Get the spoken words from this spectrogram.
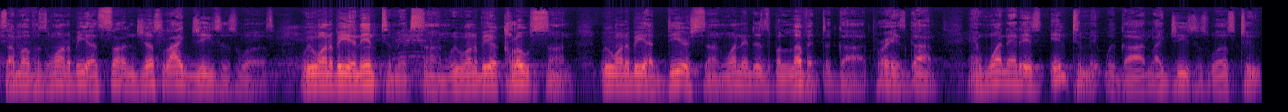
Some of us want to be a son just like Jesus was. We want to be an intimate son. We want to be a close son. We want to be a dear son, one that is beloved to God. Praise God. And one that is intimate with God like Jesus was too.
